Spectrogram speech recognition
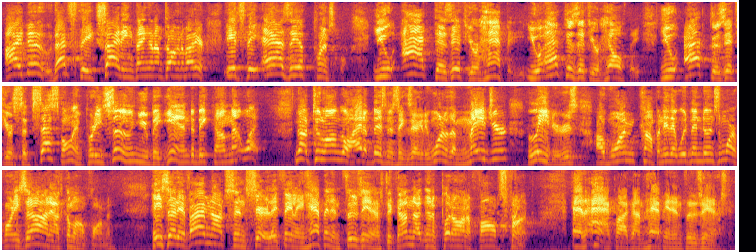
I do. That's the exciting thing that I'm talking about here. It's the as if principle. You act as if you're happy. You act as if you're healthy. You act as if you're successful, and pretty soon you begin to become that way. Not too long ago, I had a business executive, one of the major leaders of one company that we'd been doing some work for, and he said, Ah, oh, now come on, Foreman. He said, if I'm not sincerely feeling happy and enthusiastic, I'm not going to put on a false front and act like I'm happy and enthusiastic.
